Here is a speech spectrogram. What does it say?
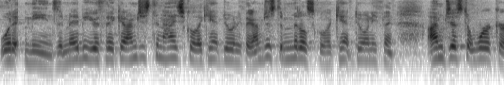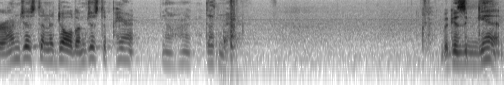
what it means. And maybe you're thinking, I'm just in high school, I can't do anything. I'm just in middle school, I can't do anything. I'm just a worker, I'm just an adult, I'm just a parent. No, it doesn't matter. Because again,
